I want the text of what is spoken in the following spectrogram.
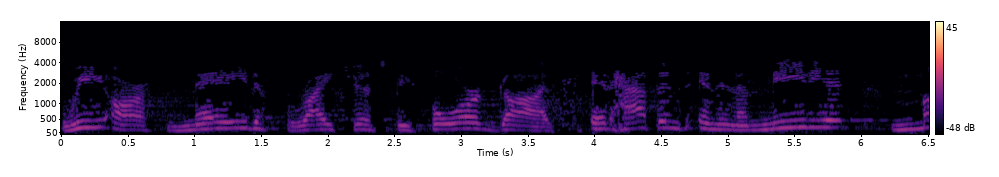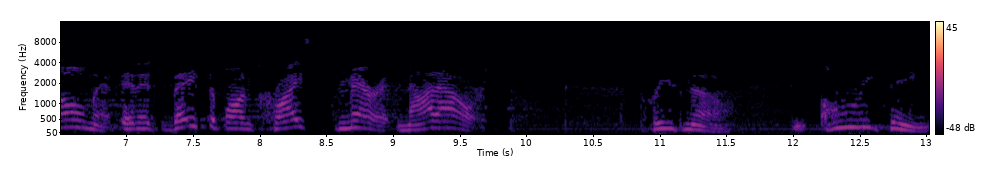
We are made righteous before God. It happens in an immediate moment, and it's based upon Christ's merit, not ours please know the only thing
